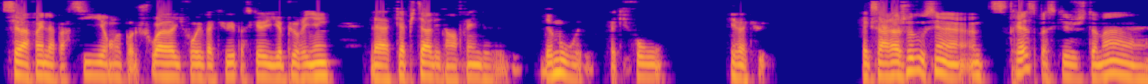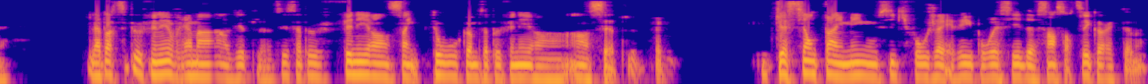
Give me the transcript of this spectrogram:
c'est la fin de la partie, on n'a pas le choix, il faut évacuer parce qu'il n'y a plus rien. La capitale est en train de, de mourir. Fait qu'il faut évacuer. Fait que ça rajoute aussi un, petit stress parce que justement euh, la partie peut finir vraiment vite là. Ça peut finir en cinq tours comme ça peut finir en, en 7. Une question de timing aussi qu'il faut gérer pour essayer de s'en sortir correctement.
